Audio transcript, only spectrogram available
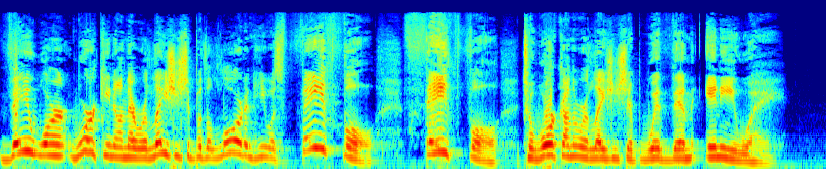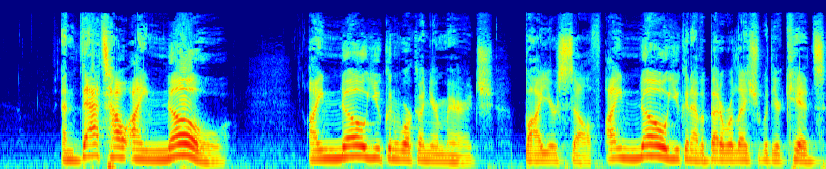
They weren't working on their relationship with the Lord, and He was faithful, faithful to work on the relationship with them anyway. And that's how I know. I know you can work on your marriage by yourself. I know you can have a better relationship with your kids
